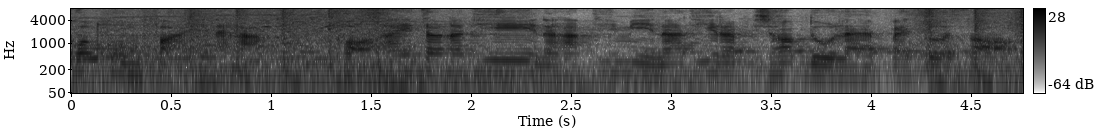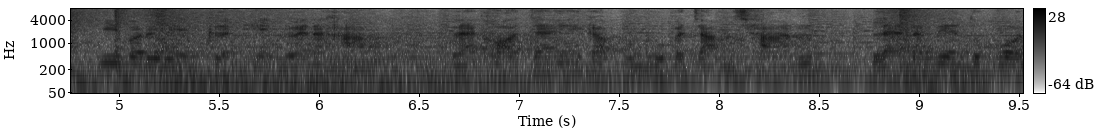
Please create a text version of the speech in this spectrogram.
ควบคุมไฟนะครับ ขอให้เจ้าหน้าที่นะครับที่มีหน้าที่รับผิดชอบดูแลไปตรวจสอบที่บริเวณเกิดเหตุด้วยนะครับ และขอแจ้งให้กับคุณครูประจำชั้น และนักเรียนทุกคน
